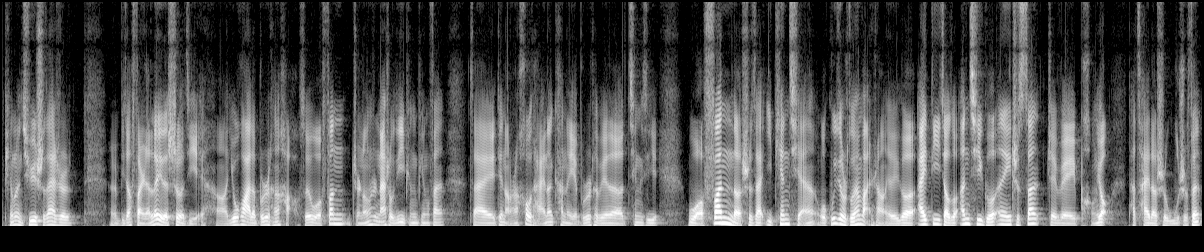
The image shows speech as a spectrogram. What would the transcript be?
评论区实在是。呃，比较反人类的设计啊，优化的不是很好，所以我翻只能是拿手机一屏一屏翻，在电脑上后台呢看的也不是特别的清晰。我翻的是在一天前，我估计就是昨天晚上有一个 ID 叫做安琪格 NH 三这位朋友，他猜的是五十分，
